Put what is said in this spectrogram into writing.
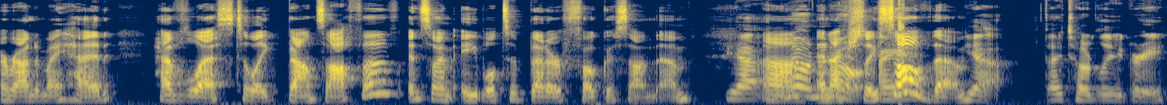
around in my head have less to like bounce off of and so I'm able to better focus on them. Yeah. Um, no, no, and no. actually solve I, them. Yeah. I totally agree.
